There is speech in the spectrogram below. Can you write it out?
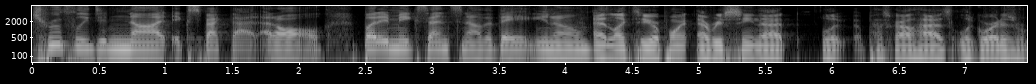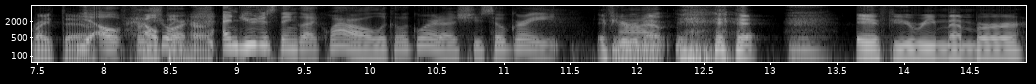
truthfully did not expect that at all. But it makes sense now that they, you know, And like to your point, every scene that Pascal has, LaGuerta's right there. Yeah, oh, for helping sure. her. And you just think like, wow, look at LaGuardia. She's so great. If you Not- remember, if you remember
